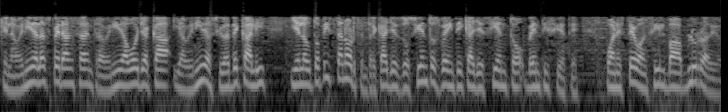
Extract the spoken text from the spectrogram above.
que en la avenida La Esperanza entre avenida Boyacá y avenida Ciudad de Cali y en la autopista norte entre calles 220 y calle 127. Juan Esteban Silva, Blue Radio.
